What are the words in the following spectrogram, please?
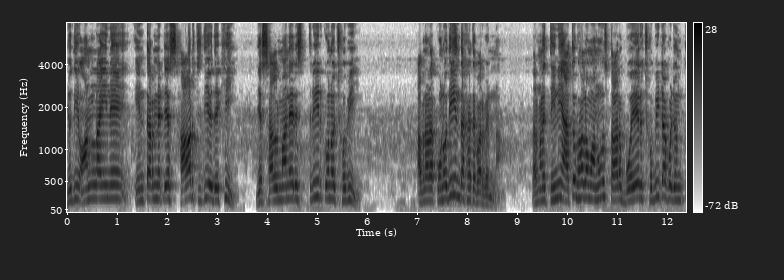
যদি অনলাইনে ইন্টারনেটে সার্চ দিয়ে দেখি যে সালমানের স্ত্রীর কোনো ছবি আপনারা কোনো দিন দেখাতে পারবেন না। তার মানে তিনি এত ভালো মানুষ, তার বইয়ের ছবিটা পর্যন্ত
